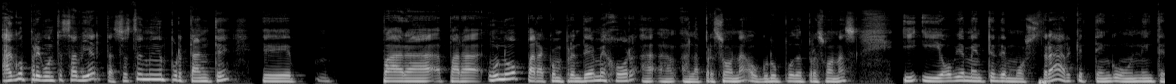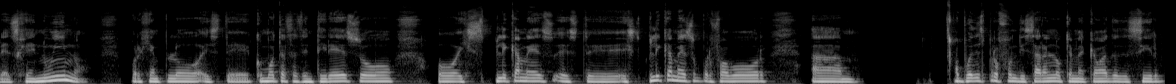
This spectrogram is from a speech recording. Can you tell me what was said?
hago preguntas abiertas. Esto es muy importante eh, para, para, uno, para comprender mejor a, la persona o grupo de personas y, obviamente demostrar que tengo un interés genuino. Por ejemplo, este, ¿cómo te hace sentir eso? O explícame, este, explícame eso, por favor. O puedes profundizar en lo que me acabas de decir.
